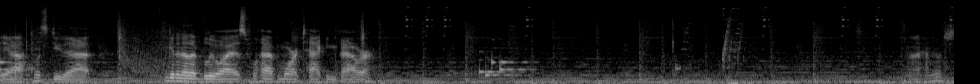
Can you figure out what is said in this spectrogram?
Yeah, let's do that. Get another blue eyes, we'll have more attacking power. Uh, how much?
